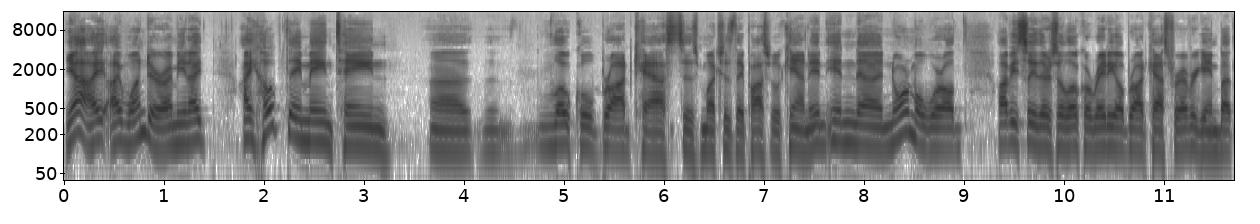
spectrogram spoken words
Yeah, I, I wonder. I mean, I I hope they maintain uh, local broadcasts as much as they possibly can. In in uh, normal world, obviously there's a local radio broadcast for every game, but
